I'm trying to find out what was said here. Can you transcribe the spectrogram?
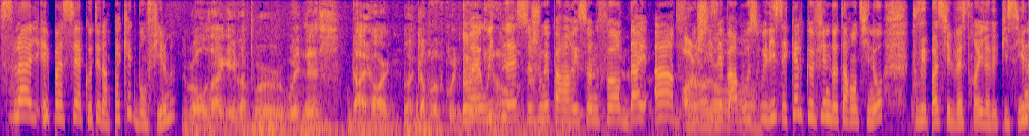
Sly est passé à côté d'un paquet de bons films. The roles I gave up were Witness, Die Hard, a couple of Quentin Ouais. Witness, joué par Harrison Ford, Die Hard, franchisé par Bruce Willis et quelques films de Tarantino. Pouvait pas Sylvestre, hein, il avait piscine.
